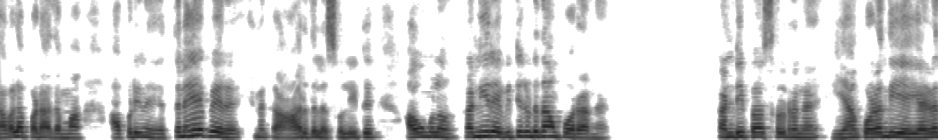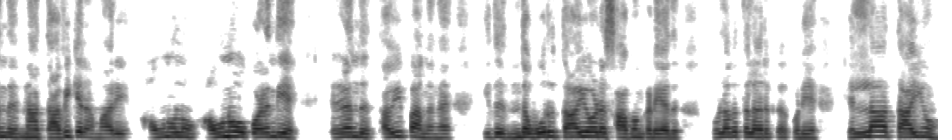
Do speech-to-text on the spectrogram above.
கவலைப்படாதம்மா. அப்படின்னு எத்தனையோ பேர் எனக்கு ஆறுதலை சொல்லிட்டு அவங்களும் கண்ணீரை விட்டுக்கிட்டு தான் போறாங்க. கண்டிப்பா சொல்றேங்க. என் குழந்தைய இழந்து நான் தவிக்கிற மாதிரி அவனும் அவனோ குழந்தைய இழந்து தவிப்பாங்கங்க. இது இந்த ஒரு தாயோட சாபம் கிடையாது. உலகத்துல இருக்கக்கூடிய எல்லா தாயும்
